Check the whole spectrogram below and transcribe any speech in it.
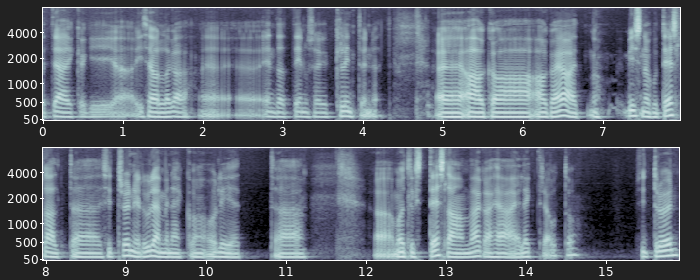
et jaa, ikkagi ise olla ka äh, enda teenuse klient, on ju, et äh, aga, aga jaa, et noh, mis nagu Teslalt äh, Citroenile üleminek oli, et äh, äh, ma ütleks, Tesla on väga hea elektriauto, Citroen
